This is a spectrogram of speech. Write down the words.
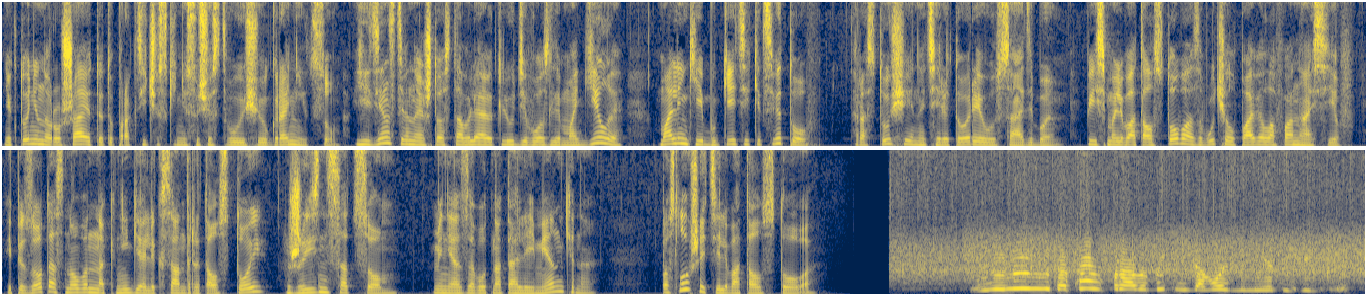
Никто не нарушает эту практически несуществующую границу. Единственное, что оставляют люди возле могилы – маленькие букетики цветов, растущие на территории усадьбы. Письма Льва Толстого озвучил Павел Афанасьев. Эпизод основан на книге Александры Толстой «Жизнь с отцом». Меня зовут Наталья Менкина. Послушайте Льва Толстого. Мы не имеем никакого права быть недовольными этой жизнью.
